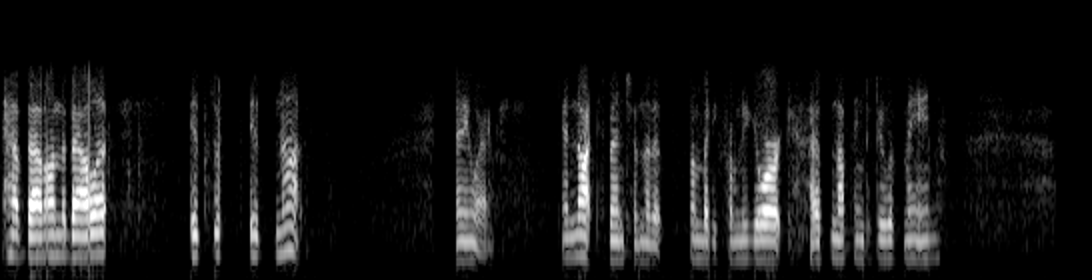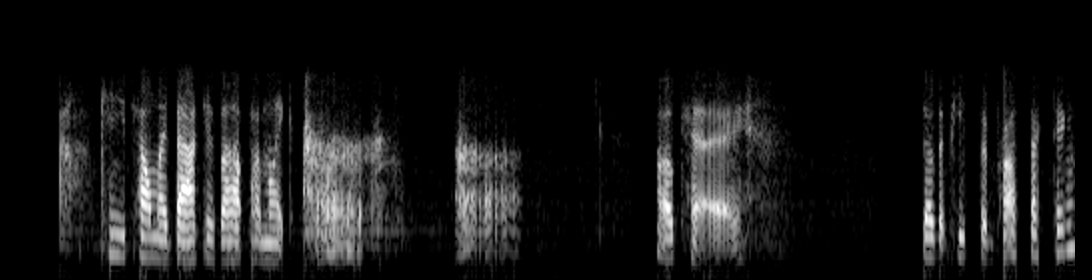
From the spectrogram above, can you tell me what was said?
have that on the ballot. It's just it's nuts. Anyway, and not to mention that it's somebody from New York has nothing to do with Maine. Can you tell my back is up? I'm like, Arr. Okay. Desert Pete's been prospecting?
